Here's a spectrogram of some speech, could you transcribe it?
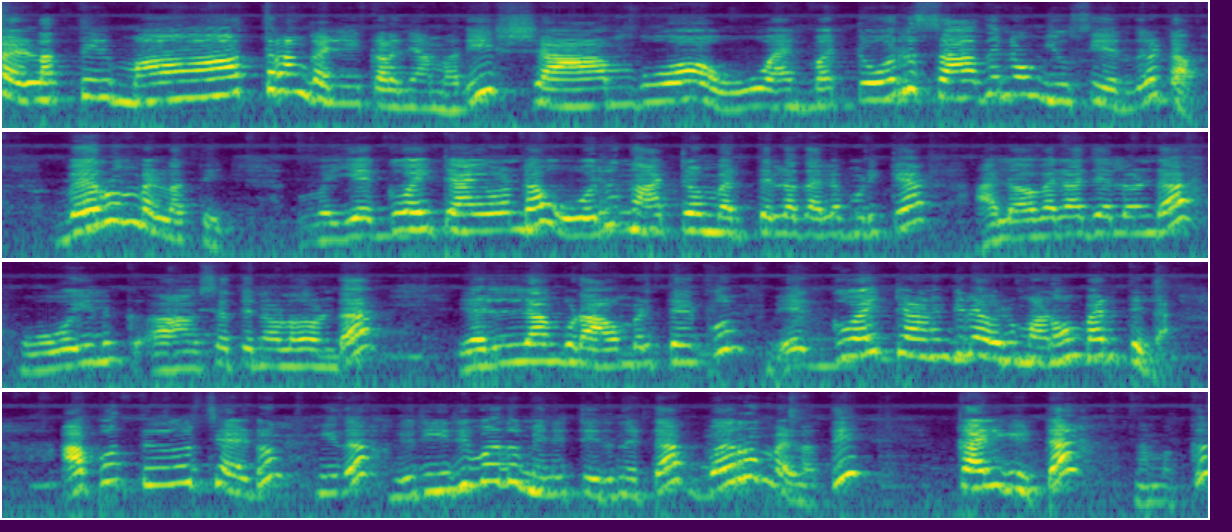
വെള്ളത്തിൽ മാത്രം കഴുകി കളഞ്ഞാൽ മതി. ഷാമ്പുവോ മറ്റൊരു സാധനവും യൂസ് ചെയ്യരുത് കേട്ടോ. വെറും വെള്ളത്തിൽ. എഗ് വൈറ്റ് ആയതുകൊണ്ട് ഒരു നാറ്റവും വരത്തില്ല തലമുടിക്ക്. അലോവേര ജെല്ലുണ്ട് ഓയിൽ ആവശ്യത്തിനുള്ളതുണ്ട്. എല്ലാം കൂടെ ആകുമ്പോഴത്തേക്കും എഗ് വൈറ്റ് ആണെങ്കിൽ ഒരു മണവും വരത്തില്ല. അപ്പോൾ തീർച്ചയായിട്ടും ഇത് ഒരു ഇരുപത് മിനിറ്റ് ഇരുന്നിട്ട് വെറും വെള്ളത്തിൽ കഴുകിയിട്ട് നമുക്ക്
